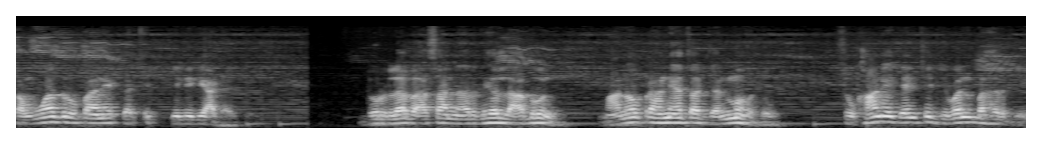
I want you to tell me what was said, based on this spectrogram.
संवाद रूपाने कथित केलेली आढळते. दुर्लभ असा नरदेह लाभून मानव प्राण्याचा जन्म होतो. सुखाने त्यांचे जीवन बहरते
